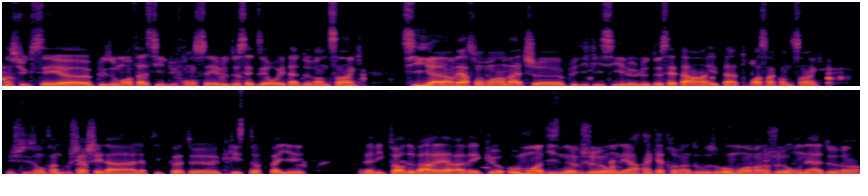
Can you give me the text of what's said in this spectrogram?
un succès euh, plus ou moins facile du français, le 2-7-0 est à 2,25. Si à l'inverse, on voit un match euh, plus difficile, le 2-7 1 est à 3,55. Je suis en train de vous chercher la, la petite cote Christophe Paillet. La victoire de Barrère avec au moins 19 jeux, on est à 1,92. Au moins 20 jeux, on est à 2,20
